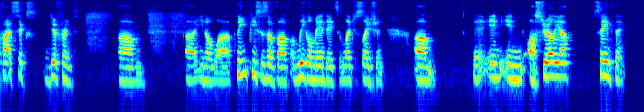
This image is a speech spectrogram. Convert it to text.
five, six different um, uh, you know, uh, pieces of, of, of, legal mandates and legislation. Um, in in Australia, same thing.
